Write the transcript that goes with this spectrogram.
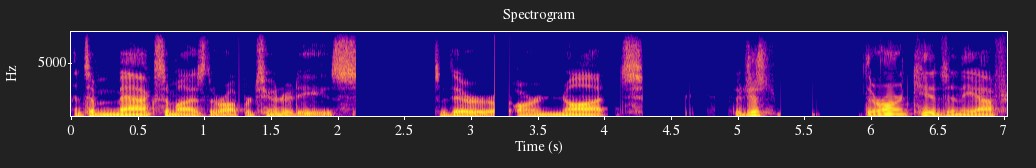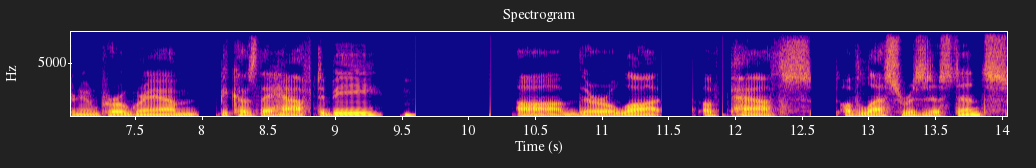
and to maximize their opportunities. There are not, there just, there aren't kids in the afternoon program because they have to be. Um, there are a lot of paths of less resistance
